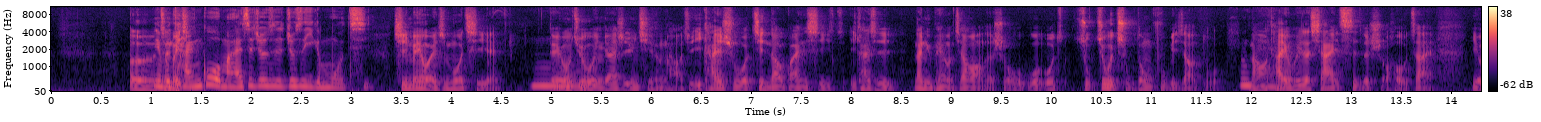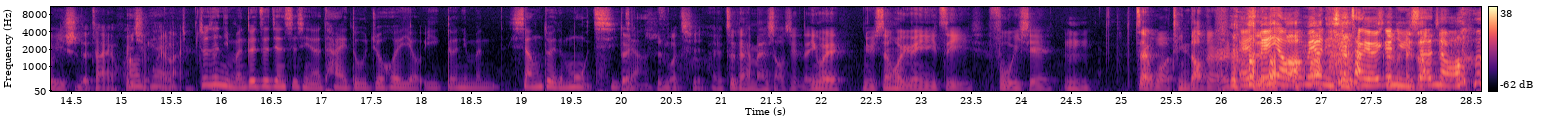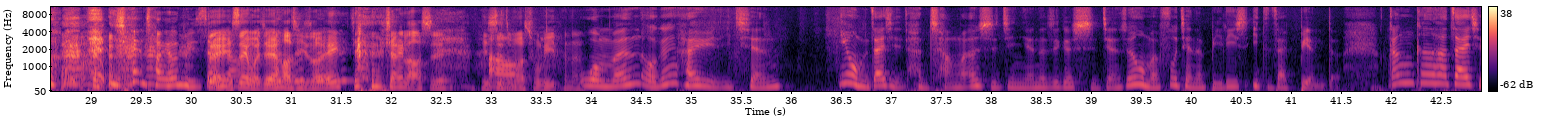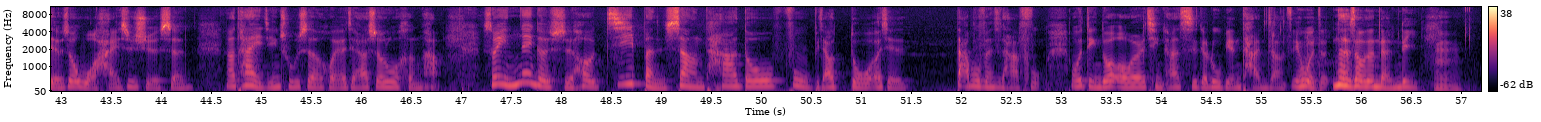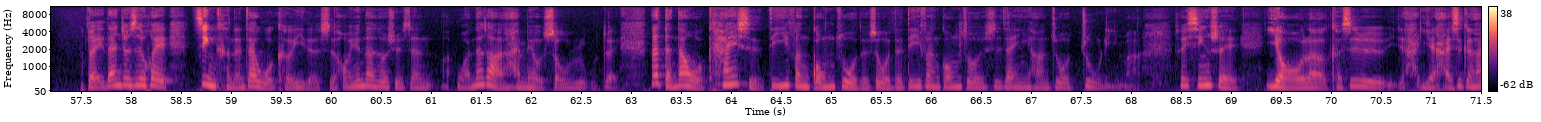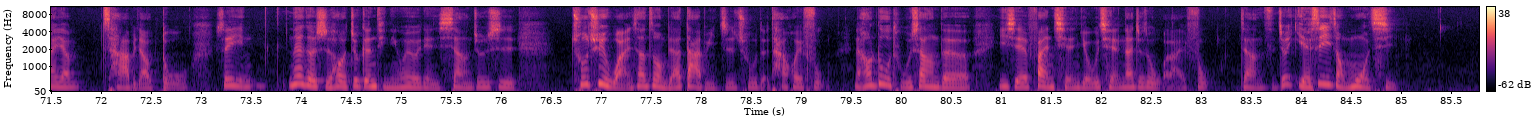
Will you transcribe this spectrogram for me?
呃，你们谈过吗？还是就是就是一个默契？其实没有，也是默契耶。对，我觉得我应该是运气很好，就一开始我进到关系，一开始男女朋友交往的时候，我我主就会主动付比较多，Okay. 然后他也会在下一次的时候再有意识的再回请回来。Okay. 就是你们对这件事情的态度就会有一个你们相对的默契，这样是默契。哎，这个还蛮少见的，因为女生会愿意自己付一些，嗯。在我听到的儿子，哎，没有没有，你现场有一个 女生哦，你现场有女生，对，所以我就会好奇说，哎，湘云老师，你是怎么处理的呢？我们我跟韩宇以前，因为我们在一起很长嘛，二十几年的这个时间，所以我们付钱的比例是一直在变的。刚跟他在一起的时候，我还是学生，然后他已经出社会，而且他收入很好，所以那个时候基本上他都付比较多，而且。大部分是他付，我顶多偶尔请他吃个路边摊这样子，因为我的那时候的能力，嗯，对，但就是会尽可能在我可以的时候，因为那时候学生，我那时候好像还没有收入，对。那等到我开始第一份工作的时候，我的第一份工作是在银行做助理嘛，所以薪水有了，可是也还是跟他一样差比较多，所以那个时候就跟婷婷会有点像，就是出去玩，像这种比较大笔支出的，他会付。然后路途上的一些饭钱、油钱，那就是我来付，这样子就也是一种默契。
